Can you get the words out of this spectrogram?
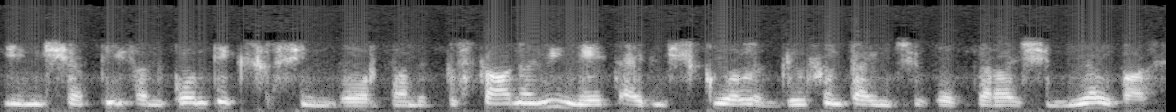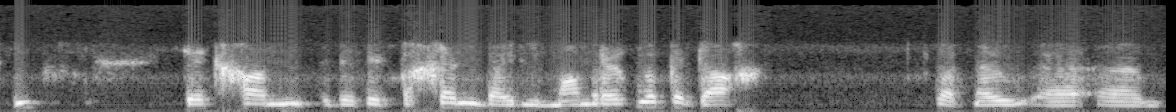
inisiatief in konteks gesien word want dit bestaan nou nie net uit die skool in Bloemfontein soos dit tradisioneel was nie. Dit gaan dit het begin by die Mamre Ope Dag wat nou uh um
